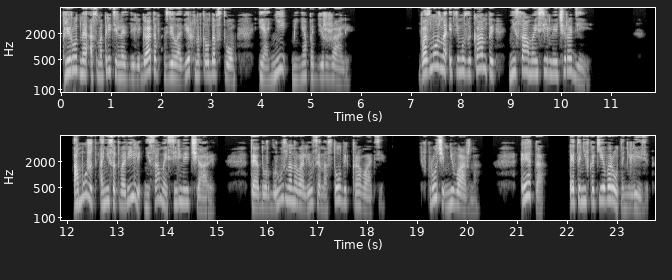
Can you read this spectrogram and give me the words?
природная осмотрительность делегатов взяла верх над колдовством, и они меня поддержали. Возможно, эти музыканты не самые сильные чародеи. А может, они сотворили не самые сильные чары. Теодор грузно навалился на столбик кровати. Впрочем, неважно. Это, это ни в какие ворота не лезет.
